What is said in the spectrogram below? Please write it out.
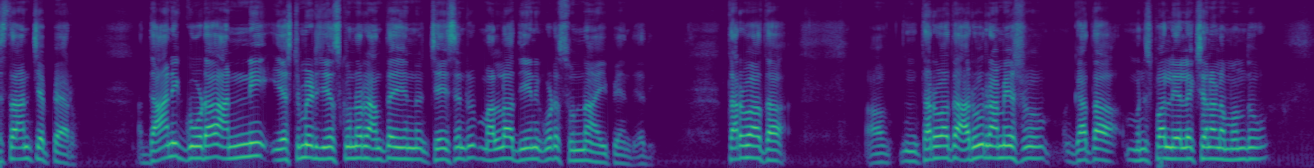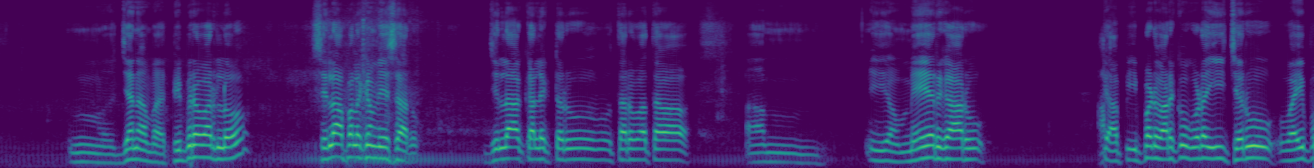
ఇస్తా అని చెప్పారు. దానికి కూడా అన్ని ఎస్టిమేట్ చేసుకున్నారు అంత చేసిండ్రు మళ్ళీ దీనికి కూడా సున్నా అయిపోయింది అది. తర్వాత తర్వాత అరు రమేష్ గత మున్సిపల్ ఎలక్షన్ల ముందు జన ఫిబ్రవరిలో శిలాఫలకం వేశారు. జిల్లా కలెక్టరు తర్వాత ఈ మేయర్ గారు ఇప్పటి వరకు కూడా ఈ చెరువు వైపు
